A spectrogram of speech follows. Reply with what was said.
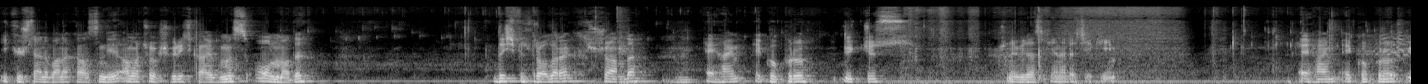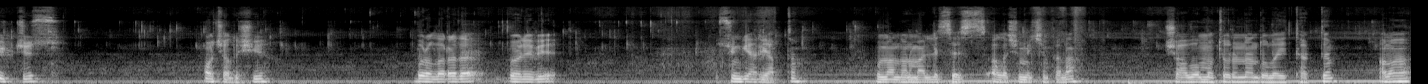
2-3 tane bana kalsın diye ama çok şükür hiç kaybımız olmadı. Dış filtre olarak şu anda Eheim Eco Pro 300 şunu biraz kenara çekeyim. Eheim Eco Pro 300 o çalışıyor. Buralara da böyle bir sünger yaptım. Bundan normalde ses alaşımı için falan. Şu hava motorundan dolayı taktım. Ama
